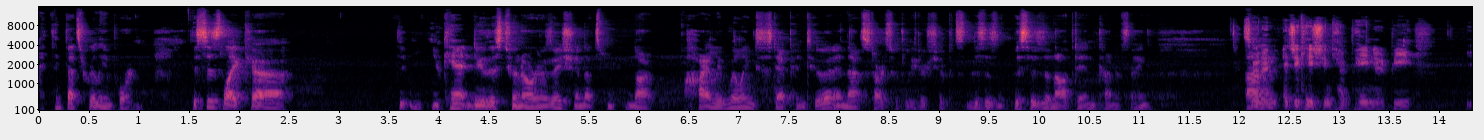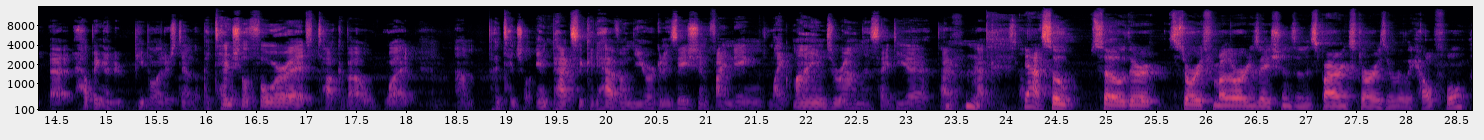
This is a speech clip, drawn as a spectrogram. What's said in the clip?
I think that's really important. This is like uh, you can't do this to an organization that's not highly willing to step into it, and that starts with leadership. It's, this is this is an opt-in kind of thing. So, in um, an education campaign, it would be uh, helping under, people understand the potential for it, talk about what um, potential impacts it could have on the organization, finding like minds around this idea. That, mm-hmm. that kind of yeah, so so there are stories from other organizations and inspiring stories are really helpful.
